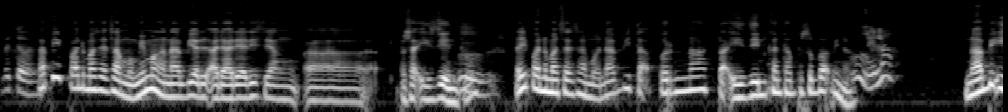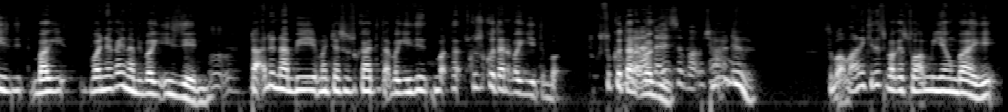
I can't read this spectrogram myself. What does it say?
Betul. Tapi pada masa yang sama memang Nabi ada ada hadis yang uh, pasal izin tu. Tapi pada masa yang sama Nabi tak pernah tak izinkan tanpa sebab Mina. Hmm, yalah. Nabi izin, bagi kebanyakan Nabi bagi izin. Mm. Tak ada Nabi macam sesuka hati tak bagi izin, tak suka-suka tak nak bagi sebab suka tak Yalah, nak bagi. tak ada sebab. Macam tak mana? ada. Sebab maknanya kita sebagai suami yang baik,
